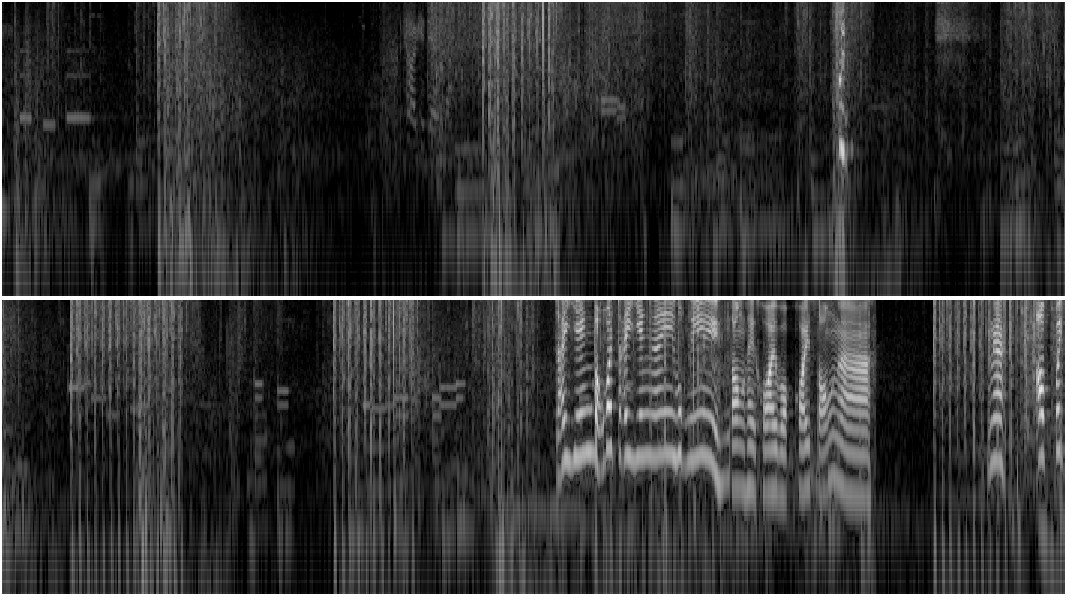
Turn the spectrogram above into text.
ุ๊ย ใจเย็นบอกว่าใจเย็นไงพวกนี้ต้องให้คอยบอกคอยสองอะนะออฟฟิศ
